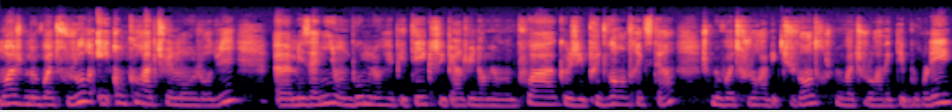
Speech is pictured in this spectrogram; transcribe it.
Moi je me vois toujours et encore actuellement aujourd'hui, euh, mes amis ont beau me le répéter que j'ai perdu énormément de poids, que j'ai plus de ventre, etc. Je me vois toujours avec du ventre, je me vois toujours avec des bourrelets,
